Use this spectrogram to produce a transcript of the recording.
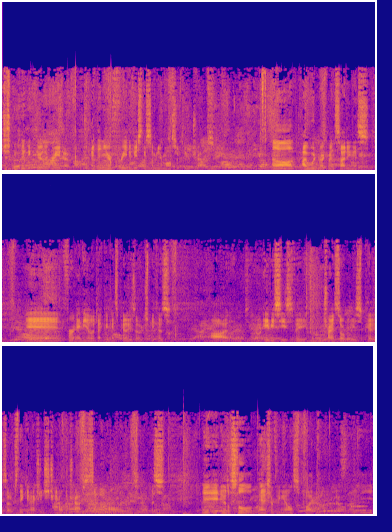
just completely clear the grave out, and then you're free to basically summon your monster through your traps. Uh, I wouldn't recommend siding this uh, for any other deck against Paleozoics because uh, you know, ABCs they try and still release Paleozoics, they can actually just chain all the traps and summon them all, you know this it, will still banish everything else, but you know,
